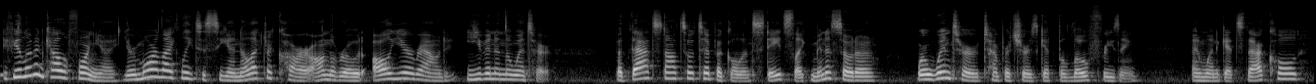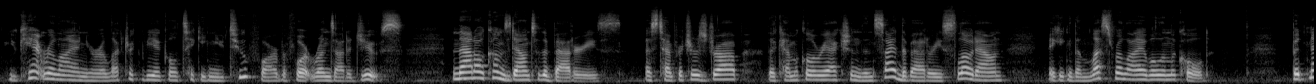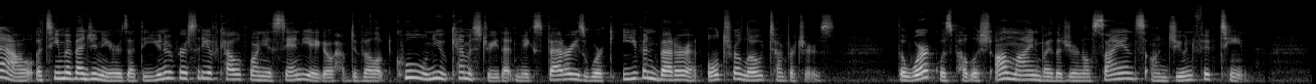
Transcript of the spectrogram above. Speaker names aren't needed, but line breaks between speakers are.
If you live in California, you're more likely to see an electric car on the road all year round, even in the winter. But that's not so typical in states like Minnesota, where winter temperatures get below freezing. And when it gets that cold, you can't rely on your electric vehicle taking you too far before it runs out of juice. And that all comes down to the batteries. As temperatures drop, the chemical reactions inside the batteries slow down, making them less reliable in the cold. But now, a team of engineers at the University of California, San Diego have developed cool new chemistry that makes batteries work even better at ultra low temperatures. The work was published online by the journal Science on June 15.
